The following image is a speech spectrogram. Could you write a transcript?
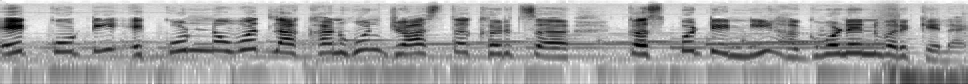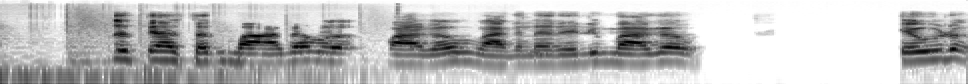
एक कोटी एकोणनव्वद लाखांहून जास्त खर्च कसपटींनी हगवणेंवर केलाय. ते असतात मागव मागव मागणाऱ्यांनी मागव. एवढं.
